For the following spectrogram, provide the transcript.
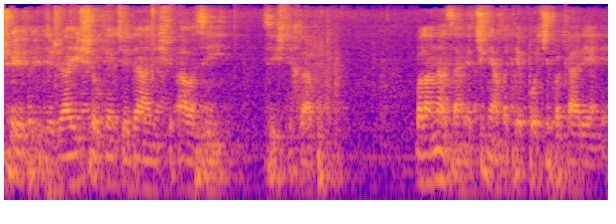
شوێ بەری دێژایی شەوگەنجێ دانیش ئاوەسی سیشتی خراپ بەڵام نازانێت چنیامەتێ بۆچی بەکارێنێ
